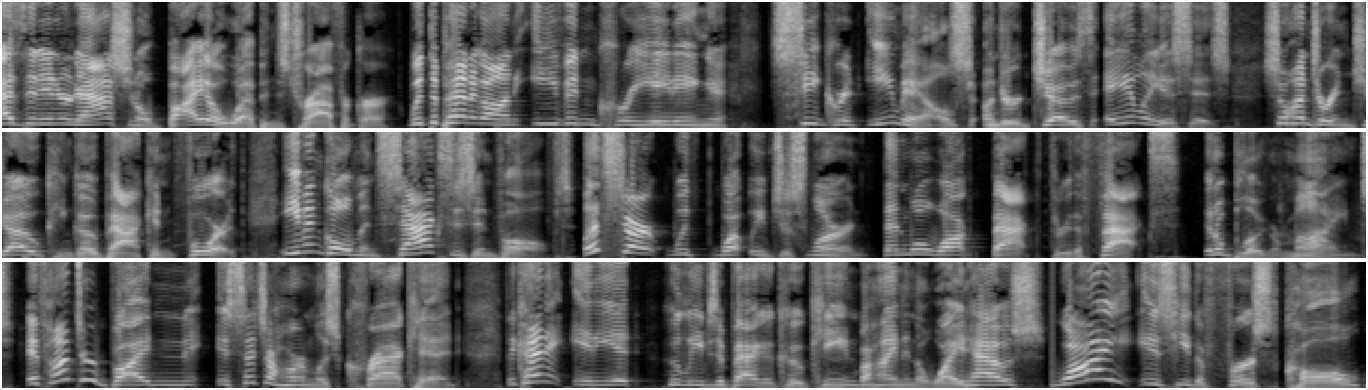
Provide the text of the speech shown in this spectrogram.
as an international bioweapons trafficker, with the Pentagon even creating secret emails under Joe's aliases so Hunter and Joe can go back and forth. Even Goldman Sachs is involved. Let's start with what we've just learned, then we'll walk back through the facts. It'll blow your mind. If Hunter Biden is such a harmless crackhead, the kind of idiot who leaves a bag of cocaine behind in the White House, why is he the first call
